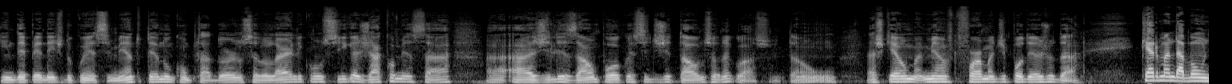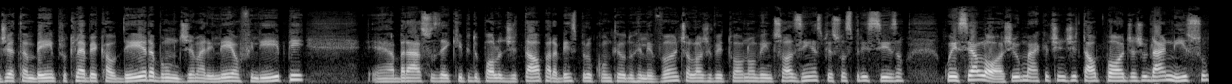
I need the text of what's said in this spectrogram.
independente do conhecimento, tendo um computador, um celular, ele consiga já começar a, a agilizar um pouco esse digital no seu negócio. Então, acho que é uma minha forma de poder ajudar. Quero mandar bom dia também para o Kleber Caldeira, bom dia Marilei, ao Felipe. É, abraços da equipe do Polo Digital, parabéns pelo conteúdo relevante. A loja virtual não vende sozinha, as pessoas precisam conhecer a loja. E o marketing digital pode ajudar nisso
